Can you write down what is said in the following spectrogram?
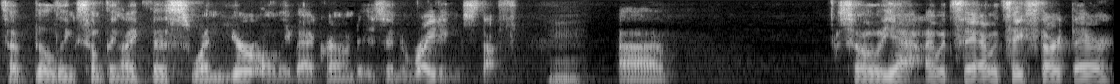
to building something like this when your only background is in writing stuff. Hmm. Uh, so yeah, I would say I would say start there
